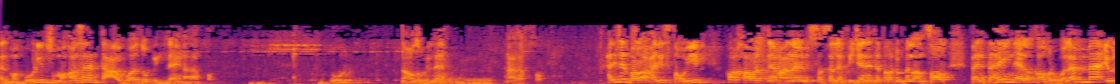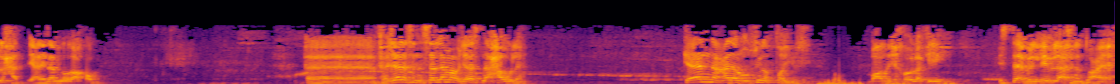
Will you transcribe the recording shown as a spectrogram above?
المقبورين ثم قال سلم تعوذوا بالله عذاب القبر قولوا نعوذ بالله عذاب القبر حديث البراء حديث طويل. قال خرجنا مع النبي صلى الله عليه وسلم في جنازة رجل من الأنصار فانتهينا إلى القبر ولما يلحد يعني لم يوضع قبر. آه، فجلس نسلم وجلسنا حوله. كأن على رؤوسنا الطير. بعض الإخوة يقول لك إيه؟ استقبل القبلة عشان الدعاء.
